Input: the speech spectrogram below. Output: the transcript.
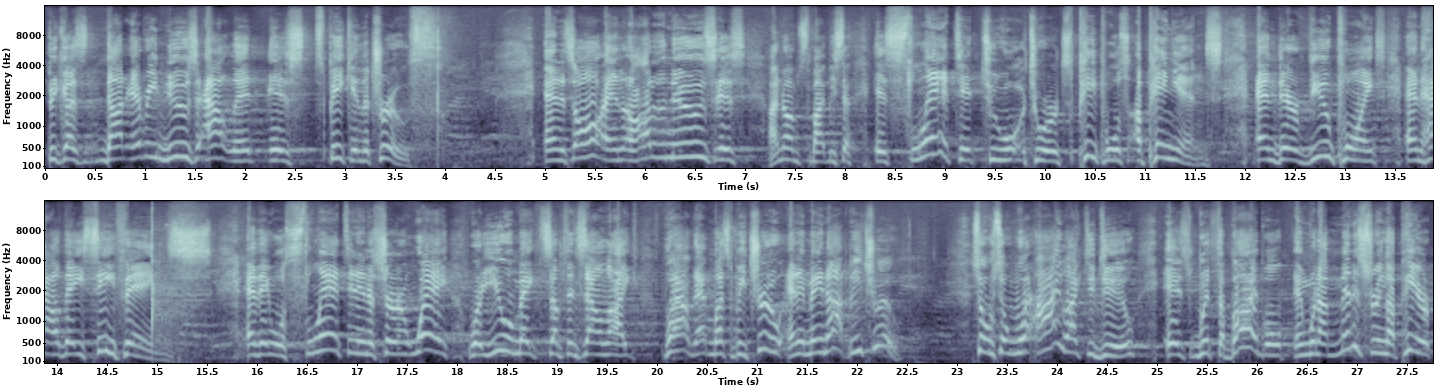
Because not every news outlet is speaking the truth. And it's all, and a lot of the news is, I know it might be stuff, is slanted to, towards people's opinions and their viewpoints and how they see things. And they will slant it in a certain way where you will make something sound like, wow, that must be true, and it may not be true. So, so what I like to do is with the Bible, and when I'm ministering up here,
